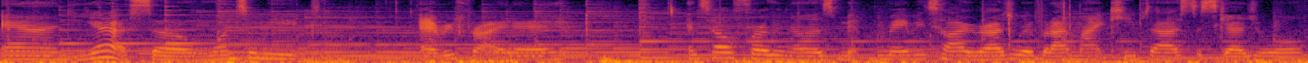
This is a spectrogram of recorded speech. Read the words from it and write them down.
And yeah, so once a week, every Friday, until further notice, maybe till I graduate, but I might keep that as the schedule.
